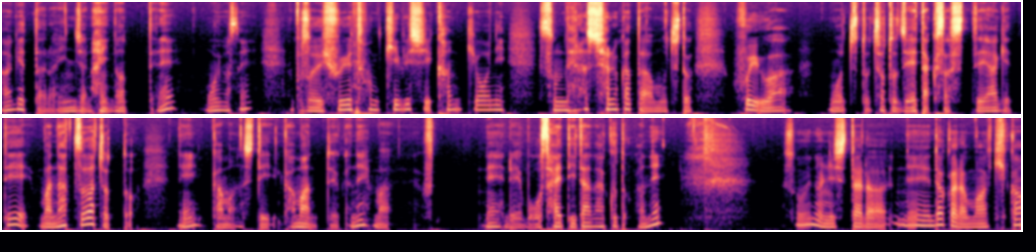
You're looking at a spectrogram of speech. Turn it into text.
あげたらいいんじゃないのってね、思いません、っぱそういう冬の厳しい環境に住んでらっしゃる方はもうちょっと冬はもうちょっとちょっと贅沢させてあげて、まあ夏はちょっとね、我慢して、我慢というかね、まあ、ね、冷房を抑えていただくとかね、そういうのにしたらね、だからまあ期間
